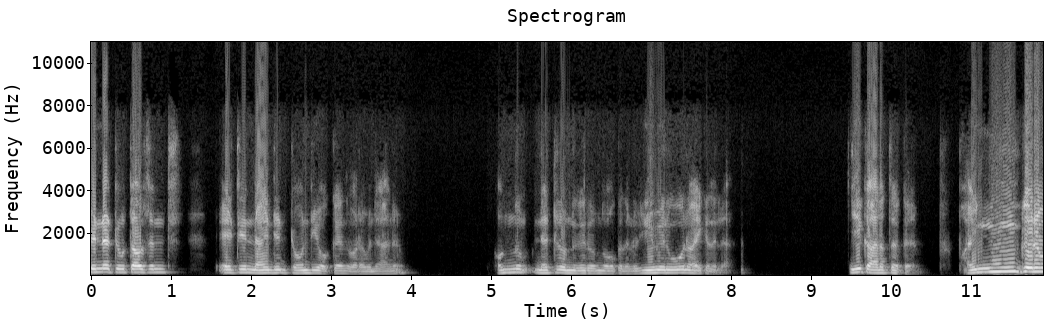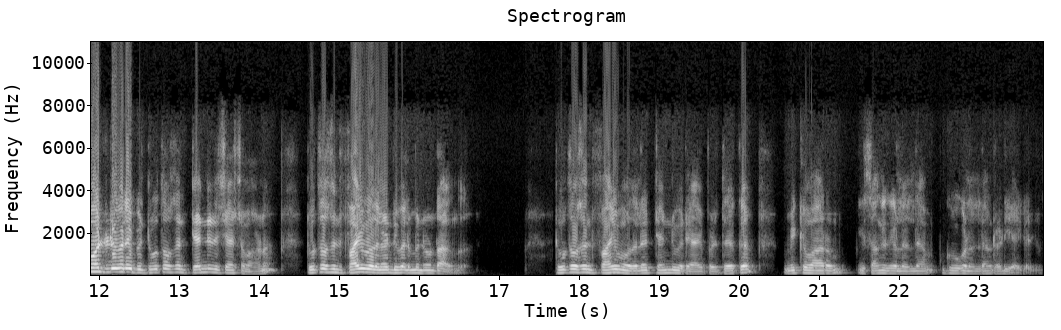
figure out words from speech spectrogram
പിന്നെ two thousand eighteen nineteen twenty ഒക്കെ എന്ന് പറയുമ്പോൾ ഞാൻ ഒന്നും നെറ്റിലൊന്നും കയറി ഒന്നും നോക്കുന്നില്ല. ഒരു ഇമെയിൽ പോലും അയക്കുന്നില്ല. ഈ കാലത്തൊക്കെ ഭയങ്കരമായിട്ട് ഡെവലപ്പ് ടൂ തൗസൻഡ് ടെന്നിന് ശേഷമാണ് ടൂ തൗസൻഡ് ഫൈവ് മുതലാണ് ഡെവലപ്മെന്റ് ഉണ്ടാകുന്നത്. ടൂ തൗസൻഡ് ഫൈവ് മുതൽ ടെൻ വരെ ആയപ്പോഴത്തേക്ക് മിക്കവാറും ഈ സംഗതികളെല്ലാം ഗൂഗിളെല്ലാം റെഡിയായി കഴിഞ്ഞു.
